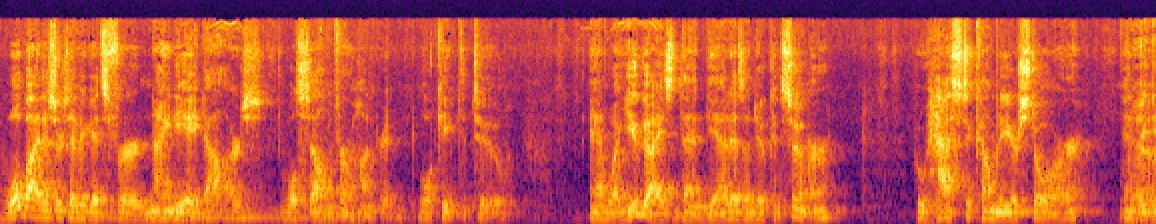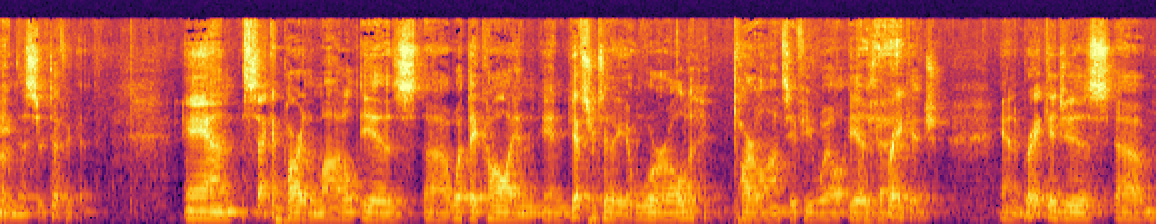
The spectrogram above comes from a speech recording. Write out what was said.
We'll buy the certificates for $98. We'll sell them for 100 We'll keep the two. And what you guys then get is a new consumer who has to come to your store and Yeah. redeem this certificate. And the second part of the model is uh, what they call in, in gift certificate world parlance, if you will, is the breakage. And the breakage is, um,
